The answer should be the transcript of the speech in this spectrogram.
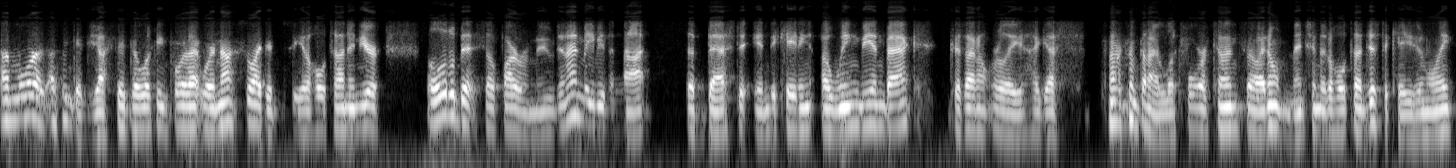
I'm more, I think, adjusted to looking for that. Where not so I didn't see it a whole ton, and you're a little bit so far removed, and I'm maybe the not the best at indicating a wing being back because I don't really, I guess, it's not something I look for a ton, so I don't mention it a whole ton, just occasionally.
